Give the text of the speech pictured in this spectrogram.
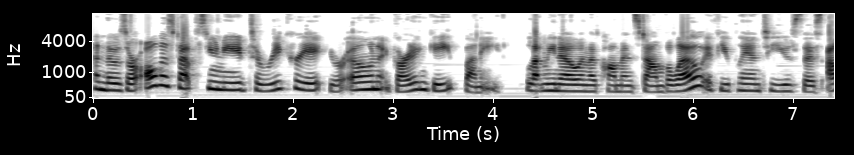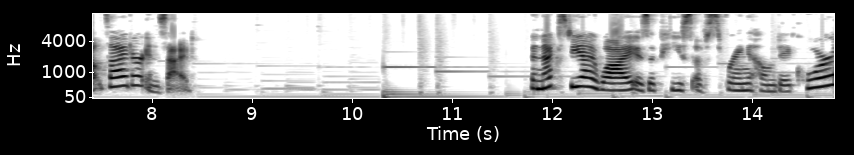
And those are all the steps you need to recreate your own garden gate bunny. Let me know in the comments down below if you plan to use this outside or inside. The next DIY is a piece of spring home decor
